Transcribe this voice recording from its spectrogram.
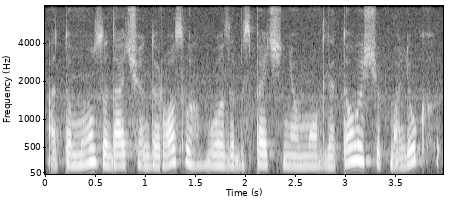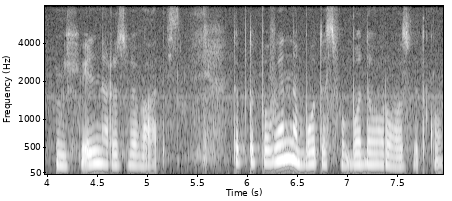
а тому задачею дорослих було забезпечення умов для того, щоб малюк міг вільно розвиватись. Тобто повинна бути свобода у розвитку,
